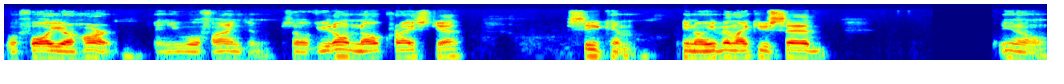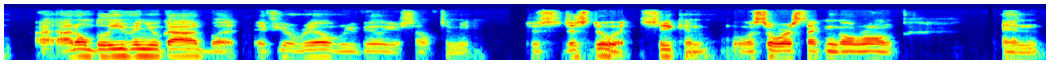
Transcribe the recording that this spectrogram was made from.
with all your heart, and you will find Him. So if you don't know Christ yet, seek Him. You know, even like you said, you know, I, I don't believe in you, God, but if you're real, reveal yourself to me. Just just do it. Seek Him. What's the worst that can go wrong? And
